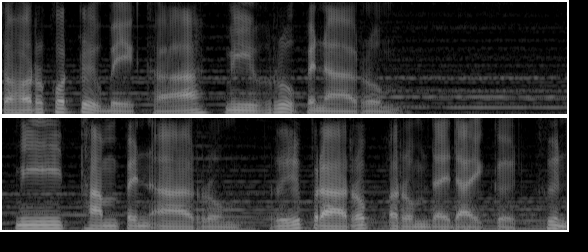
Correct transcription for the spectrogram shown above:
สหรคตด้วยเบกขา มีรูปเป็นอารมณ์ มีธรรมเป็นอารมณ์ หรือปรารบอารมณ์ใด ๆ เกิดขึ้น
